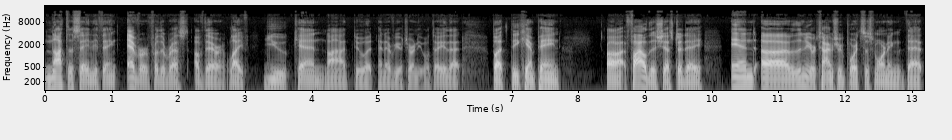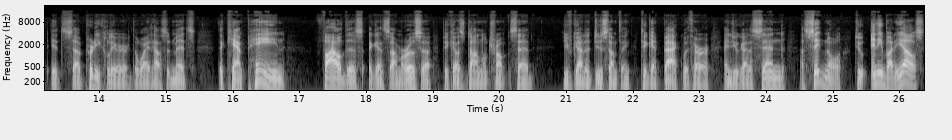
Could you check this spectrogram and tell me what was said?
not to say anything ever for the rest of their life. You cannot do it, and every attorney will tell you that. But the campaign uh, filed this yesterday, and uh, the New York Times reports this morning that it's uh, pretty clear, the White House admits, the campaign filed this against Omarosa because Donald Trump said, you've got to do something to get back with her, and you've got to send a signal to anybody else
